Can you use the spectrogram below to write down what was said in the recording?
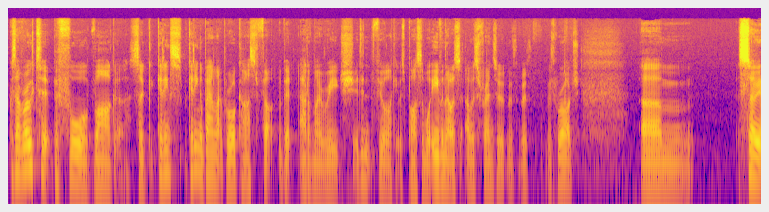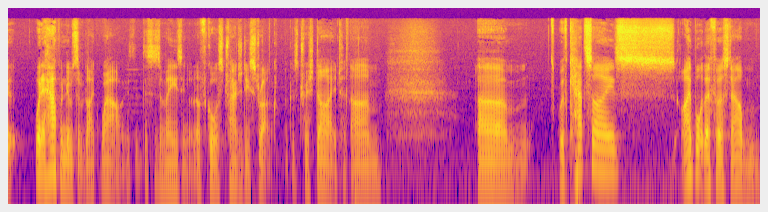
because I wrote it before Varga, so getting getting a band like Broadcast felt a bit out of my reach. It didn't feel like it was possible, even though I was I was friends with with with, Roj. Um, so when it happened, it was like, wow, this is amazing. And of course, tragedy struck because Trish died. Um, um, with Cat's Eyes, I bought their first album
